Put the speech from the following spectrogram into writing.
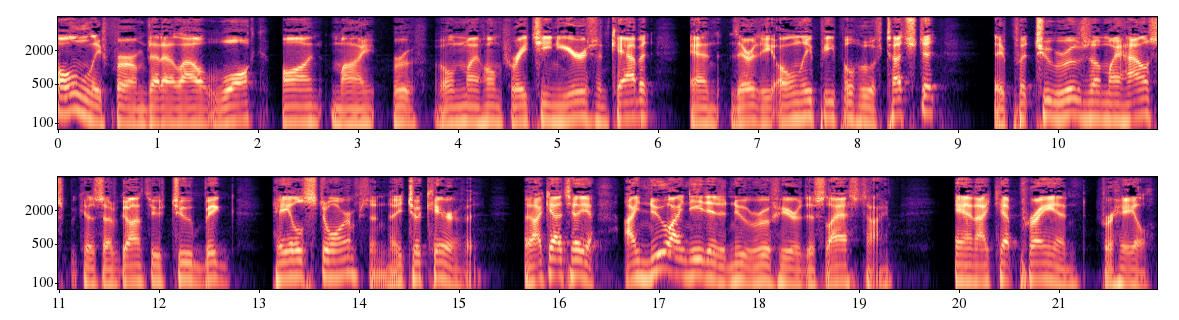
only firm that I allow walk on my roof. I've owned my home for 18 years in Cabot, and they're the only people who have touched it. They've put two roofs on my house because I've gone through two big hailstorms, and they took care of it. But I got to tell you, I knew I needed a new roof here this last time, and I kept praying for hail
